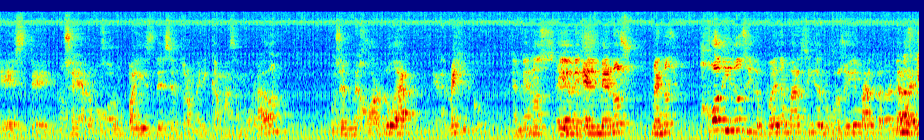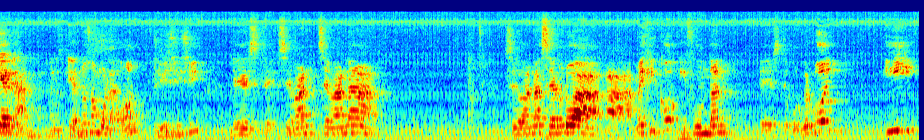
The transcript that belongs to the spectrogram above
este, no sé, a lo mejor un país de Centroamérica más amoladón, pues el mejor lugar era México. El menos El, el menos, menos jodido, si lo puedes llamar así, a lo mejor se oye mal, pero menos. Menos quiebres. Menos amoladón, sí, sí, sí. Este, se van, se van a se van a hacerlo a, a México y fundan este Burger Boy y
